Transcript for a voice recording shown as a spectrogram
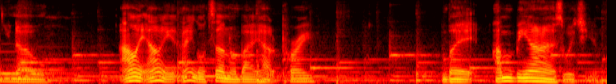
you know, I ain't, I ain't, I ain't gonna tell nobody how to pray. But I'm gonna be honest with you.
